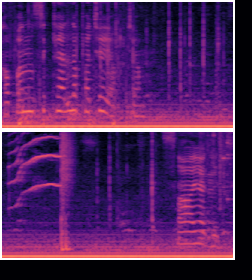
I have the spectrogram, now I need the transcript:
Kafanızı kelle paça yapacağım. Sağa git.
